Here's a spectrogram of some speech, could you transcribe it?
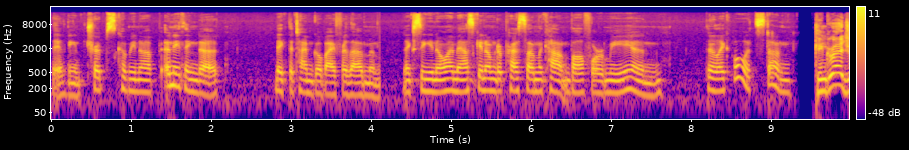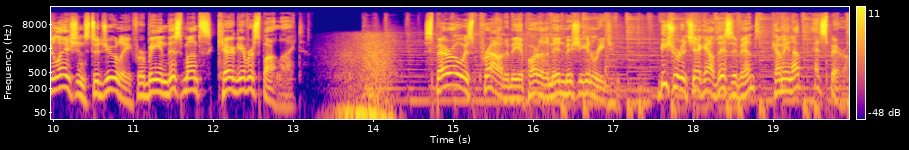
they have any trips coming up, anything to make the time go by for them. And next thing you know, I'm asking them to press on the cotton ball for me, and they're like, oh, it's done. Congratulations to Julie for being this month's Caregiver Spotlight. Sparrow is proud to be a part of the Mid Michigan region. Be sure to check out this event coming up at Sparrow.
